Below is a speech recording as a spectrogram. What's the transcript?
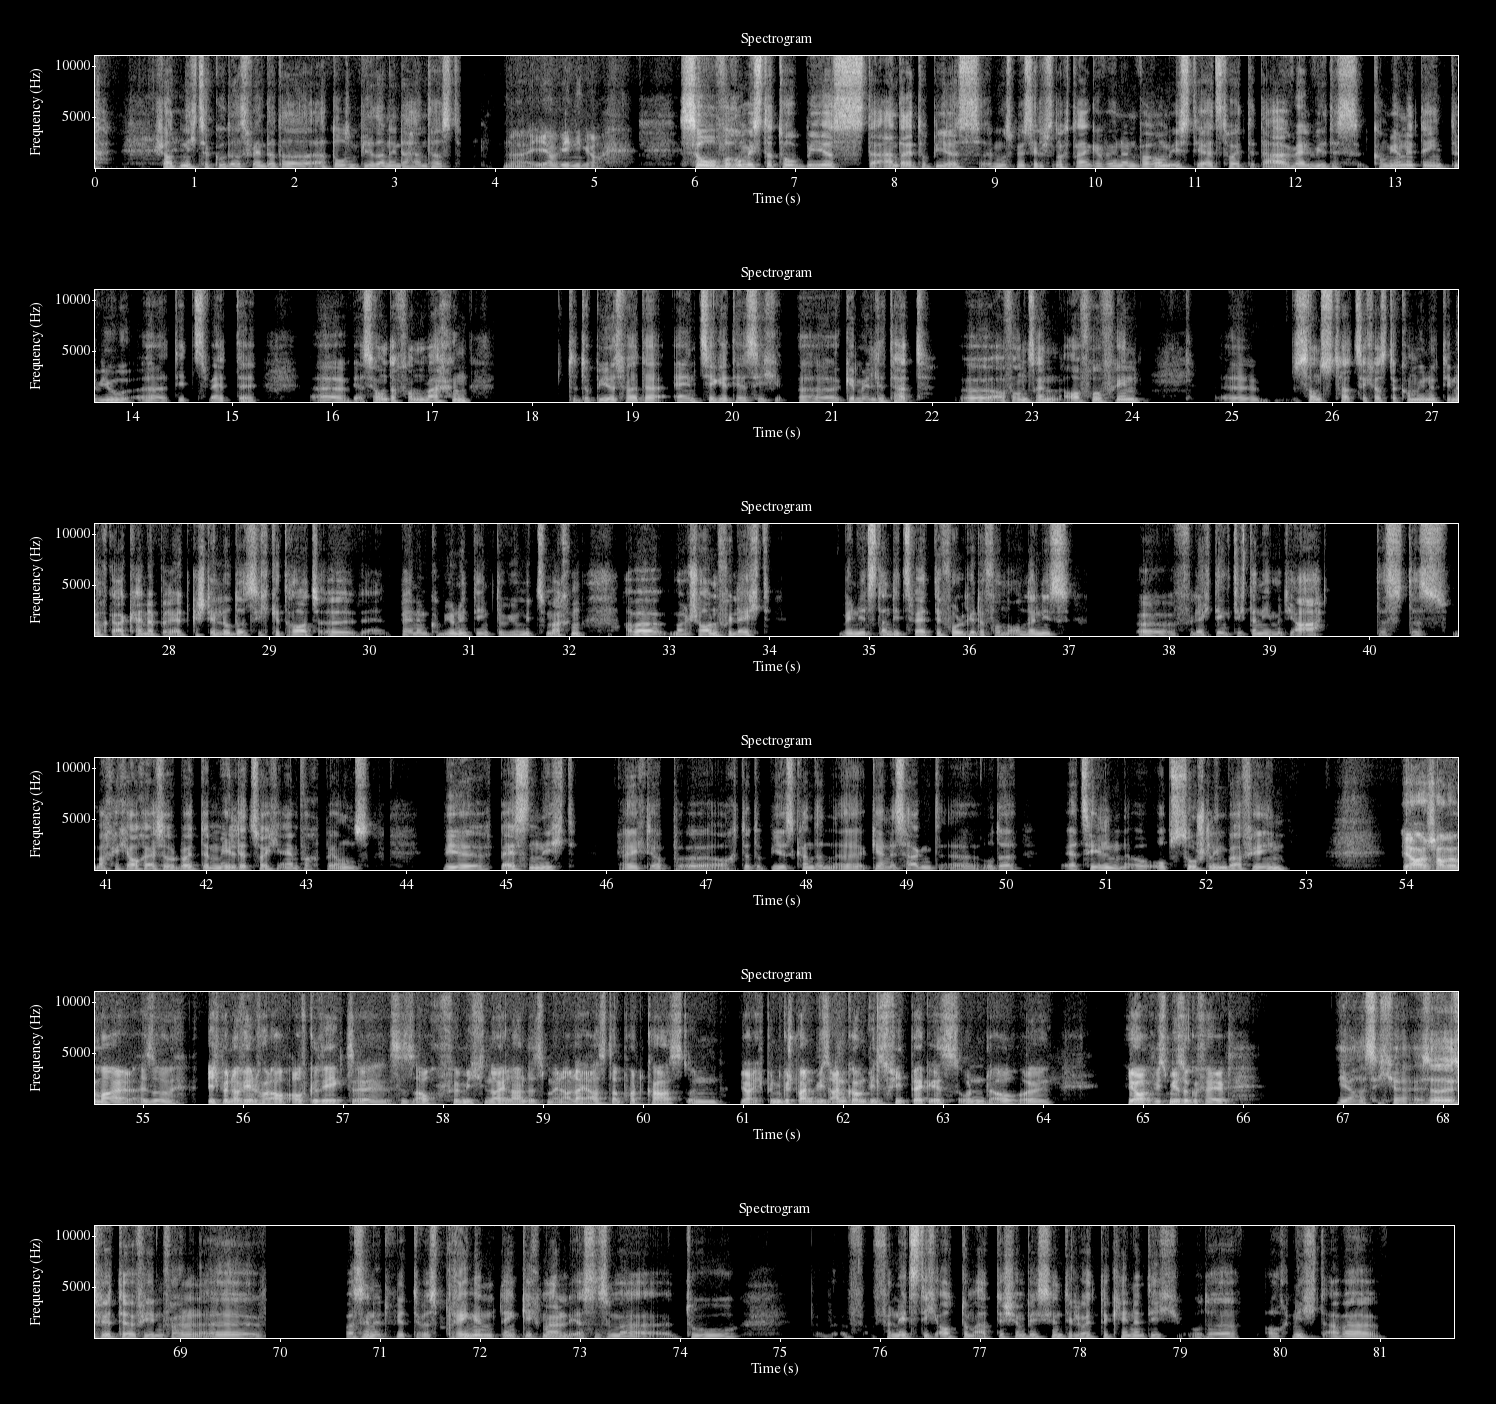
Schaut nicht so gut aus, wenn du da ein Dosenbier dann in der Hand hast. Na, eher weniger. So, warum ist der Tobias, der andere Tobias, ich muss mir selbst noch dran gewöhnen, warum ist der jetzt heute da? Weil wir das Community-Interview, äh, die zweite äh, Version davon machen. Der Tobias war der Einzige, der sich äh, gemeldet hat äh, auf unseren Aufruf hin. Äh, sonst hat sich aus der Community noch gar keiner bereitgestellt oder sich getraut, äh, bei einem Community-Interview mitzumachen. Aber mal schauen, vielleicht, wenn jetzt dann die zweite Folge davon online ist, äh, vielleicht denkt sich dann jemand, ja, das, das mache ich auch. Also Leute, meldet euch einfach bei uns. Wir beißen nicht. Äh, ich glaube, äh, auch der Tobias kann dann gerne sagen oder erzählen, ob es so schlimm war für ihn ja, schauen wir mal. Also, ich bin auf jeden Fall auch aufgeregt. Äh, es ist auch für mich Neuland. Das ist mein allererster Podcast und ja, ich bin gespannt, wie es ankommt, wie das Feedback ist und auch, äh, ja, wie es mir so gefällt. Ja, sicher. Also, es wird dir auf jeden Fall, äh, weiß ich nicht, wird dir was bringen, denke ich mal. Erstens einmal, du vernetzt dich automatisch ein bisschen. Die Leute kennen dich oder auch nicht, aber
